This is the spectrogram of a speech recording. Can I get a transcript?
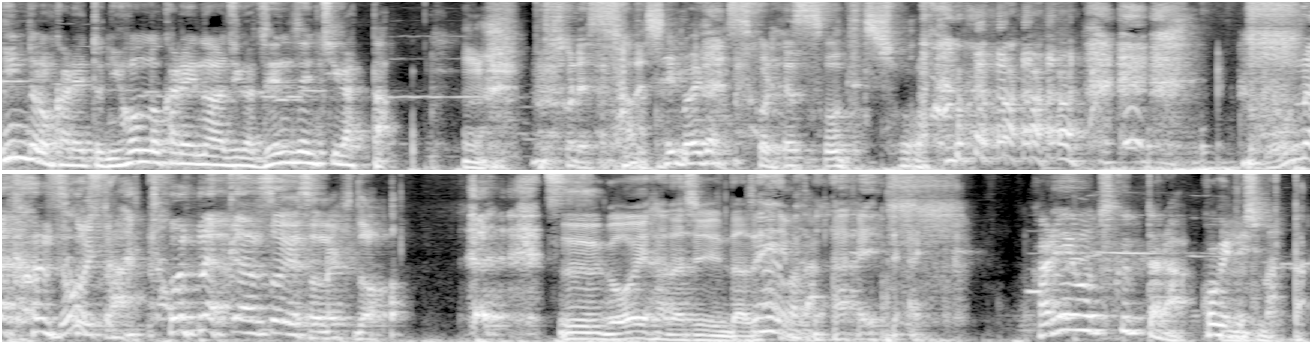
インドのカレーと日本のカレーの味が全然違った。うん。そりゃそうでしょ。そりゃそうでしょ。どんな感想よどうした。どんな感想よ、その人。すごい話だぜ、はい。はいカレーを作ったら焦げてしまった。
